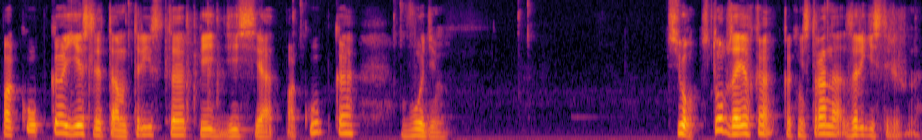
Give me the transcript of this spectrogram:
покупка, если там 350. Покупка. Вводим. Все, стоп-заявка, как ни странно, зарегистрирована.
